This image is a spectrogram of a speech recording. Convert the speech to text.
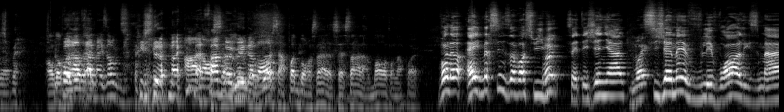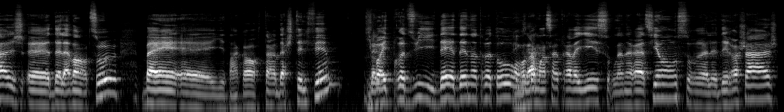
équipements. On Je peux va pas rentrer à la maison que du linge de même. Ah Ma non, femme me sérieux, veut mon gars, d'abord. ça n'a pas de bon sens, là, ça sent la mort ton affaire. Voilà, hey, merci de nous avoir suivis. Ouais. Ça a été génial. Ouais. Si jamais vous voulez voir les images euh, de l'aventure, ben, euh, il est encore temps d'acheter le film. Qui Vous va être produit dès, dès notre retour. On va commencer à travailler sur la narration, sur euh, le dérochage.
